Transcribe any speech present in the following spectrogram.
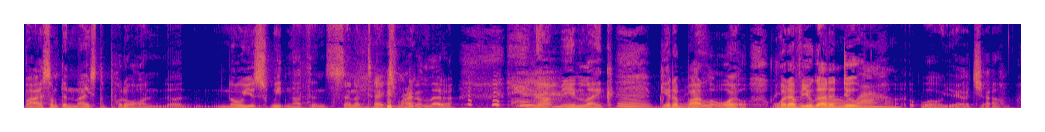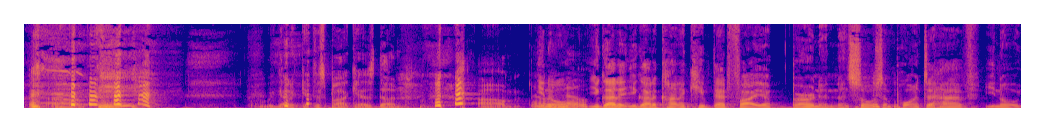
buy something nice to put on. Uh, know your sweet nothing. Send a text, write a letter. You know what I mean? Like, oh, get a bottle of oil. Whatever you got to oh, do. Wow. Uh, well, yeah, ciao. Um, we got to get this podcast done. Um, you oh, know, no. you got to you got to kind of keep that fire burning, and so it's important to have you know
